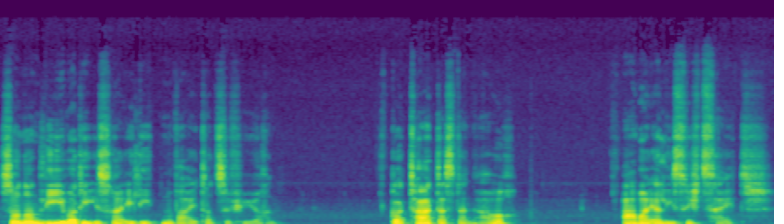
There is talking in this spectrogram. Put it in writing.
sondern lieber die Israeliten weiterzuführen. Gott tat das dann auch, aber er ließ sich Zeit.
